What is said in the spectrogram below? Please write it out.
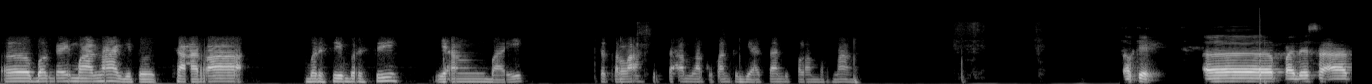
eh, bagaimana gitu cara bersih bersih yang baik setelah kita melakukan kegiatan di kolam renang. Oke, okay. Uh, pada saat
